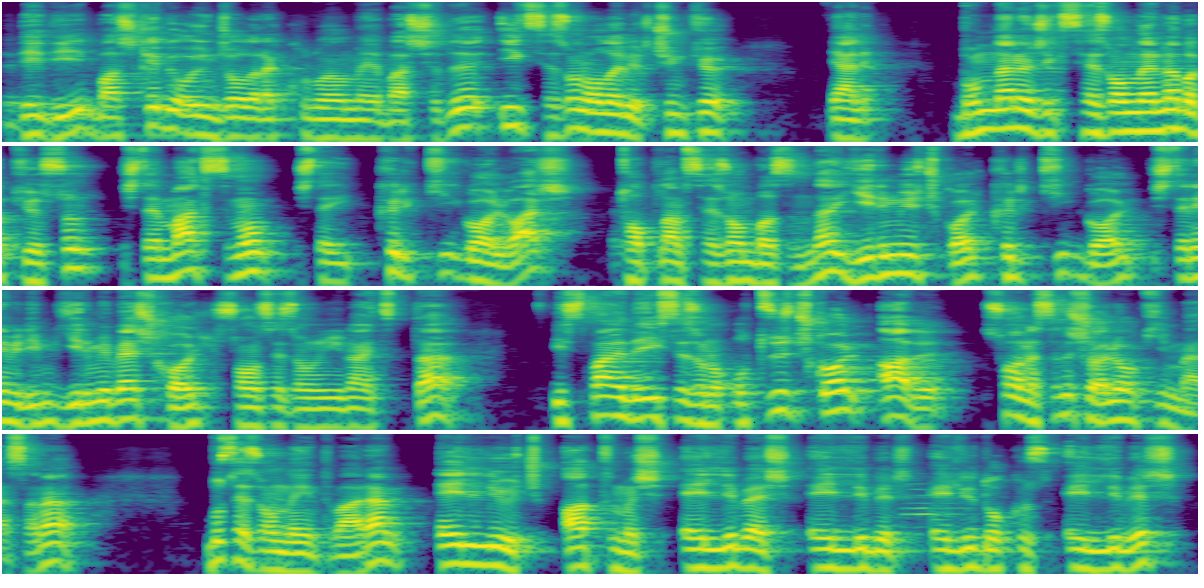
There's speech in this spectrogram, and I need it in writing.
dediği, başka bir oyuncu olarak kullanılmaya başladığı ilk sezon olabilir. Çünkü yani bundan önceki sezonlarına bakıyorsun işte maksimum işte 42 gol var toplam sezon bazında. 23 gol 42 gol işte ne bileyim 25 gol son sezonu United'da. İspanya'da ilk sezonu 33 gol. Abi sonrasını şöyle okuyayım ben sana. Bu sezondan itibaren 53 60 55 51 59 51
